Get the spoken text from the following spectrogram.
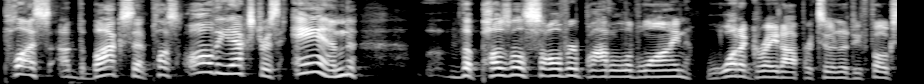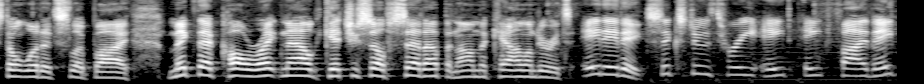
plus uh, the box set, plus all the extras, and the puzzle solver bottle of wine. What a great opportunity, folks. Don't let it slip by. Make that call right now. Get yourself set up and on the calendar. It's 888 623 8858,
